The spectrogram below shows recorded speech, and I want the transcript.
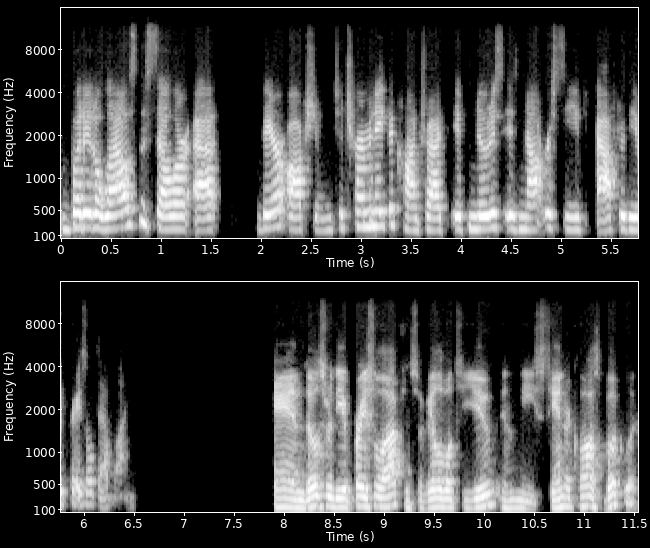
but it allows the seller at their option to terminate the contract if notice is not received after the appraisal deadline. And those are the appraisal options available to you in the standard clause booklet.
